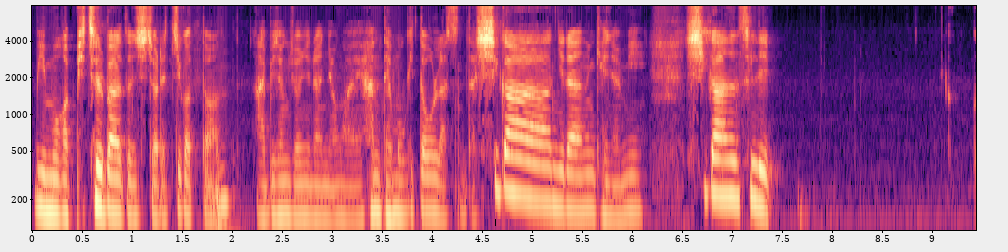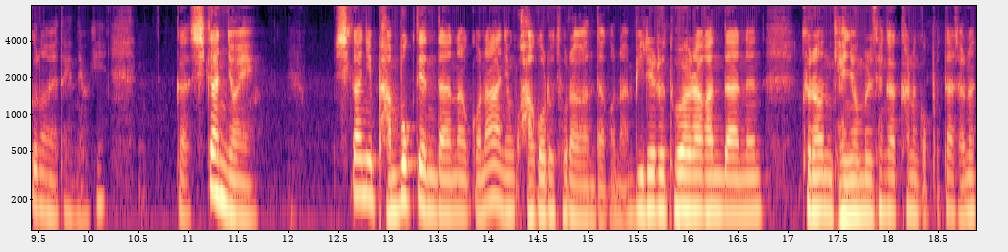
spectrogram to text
미모가 빛을 발하던 시절에 찍었던 아비정전이라는 영화의 한 대목이 떠올랐습니다. 시간이라는 개념이 시간 슬립 끊어야 되겠네 여기. 그러니까 시간 여행. 시간이 반복된다거나 아니면 과거로 돌아간다거나 미래로 돌아간다는 그런 개념을 생각하는 것보다 저는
